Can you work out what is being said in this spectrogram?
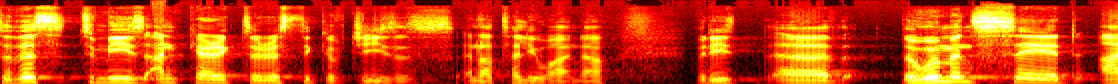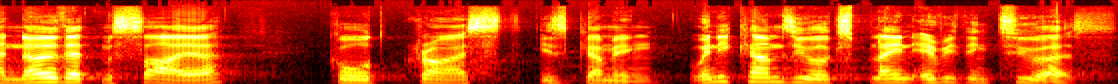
So this, to me, is uncharacteristic of Jesus, and I'll tell you why now. But he, uh, the woman said, I know that Messiah, called Christ, is coming. When he comes, he will explain everything to us.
